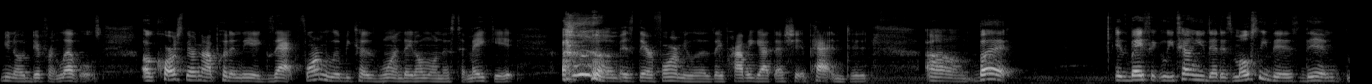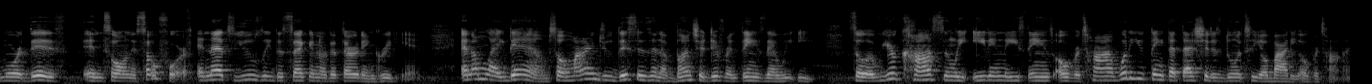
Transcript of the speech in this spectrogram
you know different levels. Of course they're not putting the exact formula because one they don't want us to make it. It's their formulas. They probably got that shit patented. Um, but is basically telling you that it's mostly this, then more this, and so on and so forth. And that's usually the second or the third ingredient. And I'm like, damn. So, mind you, this isn't a bunch of different things that we eat. So, if you're constantly eating these things over time, what do you think that that shit is doing to your body over time?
